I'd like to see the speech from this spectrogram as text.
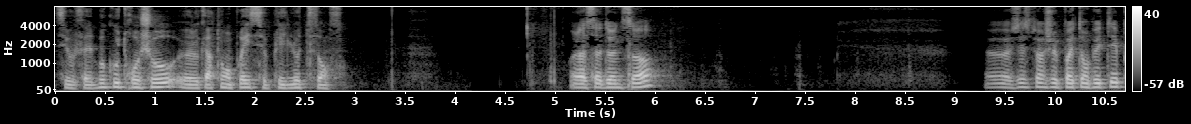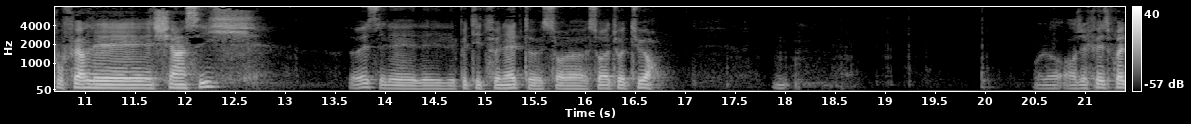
si vous faites beaucoup trop chaud, le carton après, il se plie de l'autre sens. Voilà, ça donne ça. Euh, j'espère que je ne vais pas être embêté pour faire les chiens ainsi. Vous savez, c'est les, petites fenêtres euh, sur la, sur la toiture. Voilà. Alors j'ai fait exprès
